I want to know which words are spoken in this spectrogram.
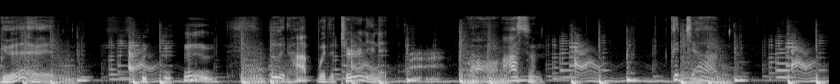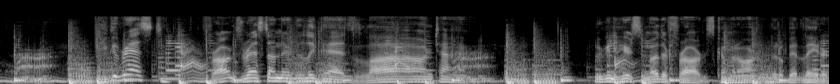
Good. Who would hop with a turn in it? Oh, awesome. Good job. You could rest. Frogs rest on their lily pads a long time. We're going to hear some other frogs coming on a little bit later.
